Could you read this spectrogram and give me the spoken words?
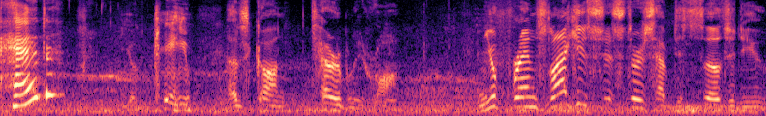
head? Your game has gone terribly wrong. And your friends, like your sisters, have deserted you.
